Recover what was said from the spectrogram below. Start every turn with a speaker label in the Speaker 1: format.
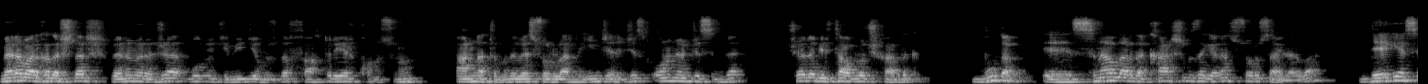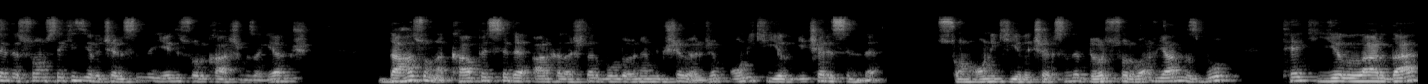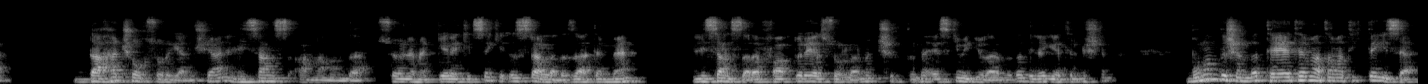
Speaker 1: Merhaba arkadaşlar, ben Ömer Hoca. Bugünkü videomuzda faktöriyel konusunun anlatımını ve sorularını inceleyeceğiz. Onun öncesinde şöyle bir tablo çıkardık. Burada e, sınavlarda karşımıza gelen soru sayıları var. DGS'de son 8 yıl içerisinde 7 soru karşımıza gelmiş. Daha sonra KPSS'de arkadaşlar burada önemli bir şey vereceğim. 12 yıl içerisinde, son 12 yıl içerisinde 4 soru var. Yalnız bu tek yıllarda daha çok soru gelmiş. Yani lisans anlamında söylemek gerekirse ki ısrarla da zaten ben lisanslara faktöriyel sorularının çıktığını eski videolarımda da dile getirmiştim. Bunun dışında TYT matematikte ise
